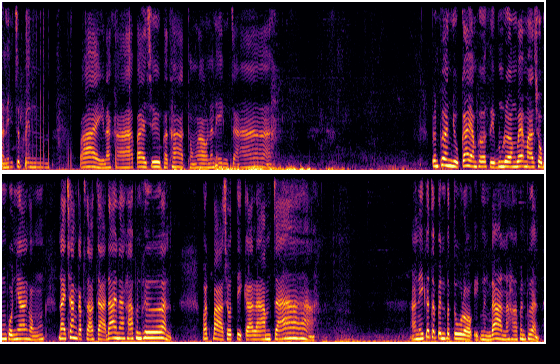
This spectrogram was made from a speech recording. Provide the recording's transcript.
อันนี้จะเป็นป้ายนะคะ ป้ายชื่อพระธาตุของเรานั่นเองจ้า เพื่อนๆ อยู่ใกล้อำเภอศรีบุญเรืองแวะมาชมผลงานของนายช่างกับสาวจ๋าได้นะคะเพื่อนๆ วัดป่าโชติการามจ้า อันนี้ก็จะเป็นประตูหลอกอีกหนึ่งด้านนะคะเพื่อนๆ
